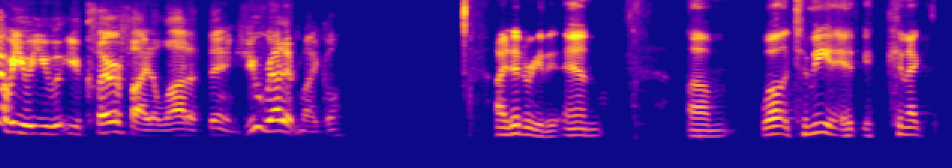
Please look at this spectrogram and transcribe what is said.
No, you you you clarified a lot of things. You read it, Michael. I did read it, and um, well, to me, it, it connect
